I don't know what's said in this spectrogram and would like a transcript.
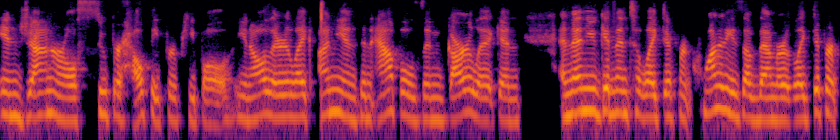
in general super healthy for people you know? They're like onions and apples and garlic and and then you get into like different quantities of them or like different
